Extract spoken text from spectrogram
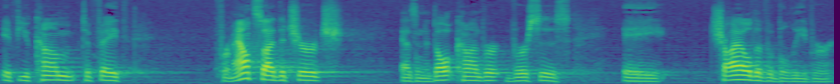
if you come to faith from outside the church as an adult convert versus a child of a believer,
